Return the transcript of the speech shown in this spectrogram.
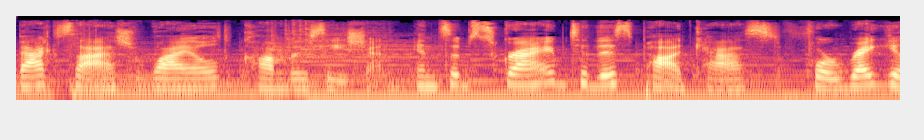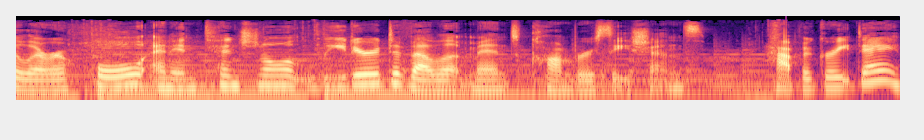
backslash wild conversation and subscribe to this podcast for regular whole and intentional leader development conversations. Have a great day.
